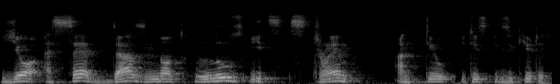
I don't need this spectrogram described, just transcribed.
your asset does not lose its strength until it is executed.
